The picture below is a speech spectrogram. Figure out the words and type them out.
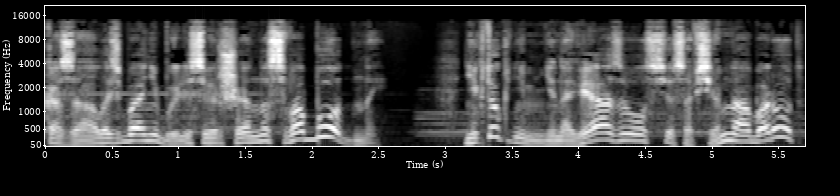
Казалось бы, они были совершенно свободны. Никто к ним не навязывался, совсем наоборот.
